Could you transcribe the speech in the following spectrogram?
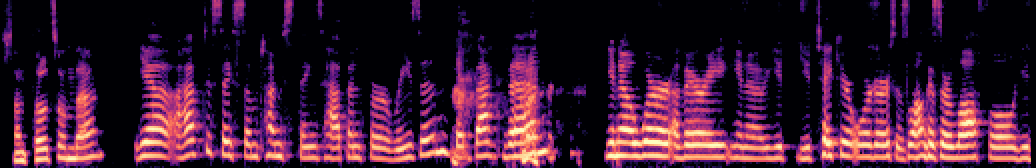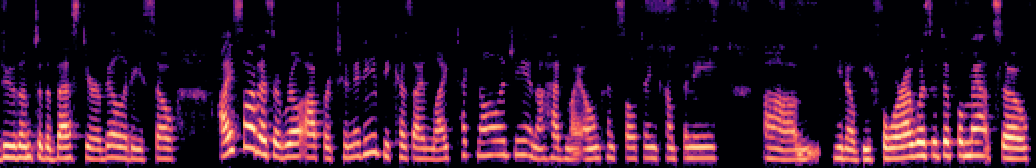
some thoughts on that? Yeah i have to say sometimes things happen for a reason but back then you know we're a very you know you you take your orders as long as they're lawful you do them to the best of your ability. So I saw it as a real opportunity because I like technology and I had my own consulting company, um, you know, before I was a diplomat. So,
